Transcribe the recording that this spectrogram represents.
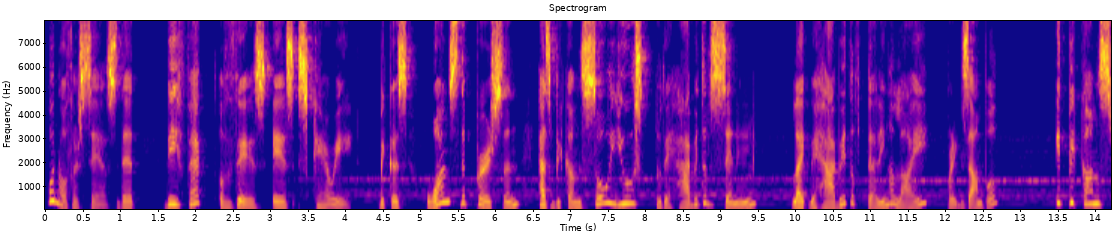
One author says that the effect of this is scary because once the person has become so used to the habit of sinning, like the habit of telling a lie, for example, it becomes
